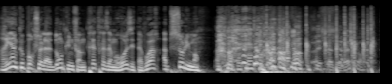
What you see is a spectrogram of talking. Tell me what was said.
Rien que pour cela, donc, une femme très très amoureuse est à voir absolument.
